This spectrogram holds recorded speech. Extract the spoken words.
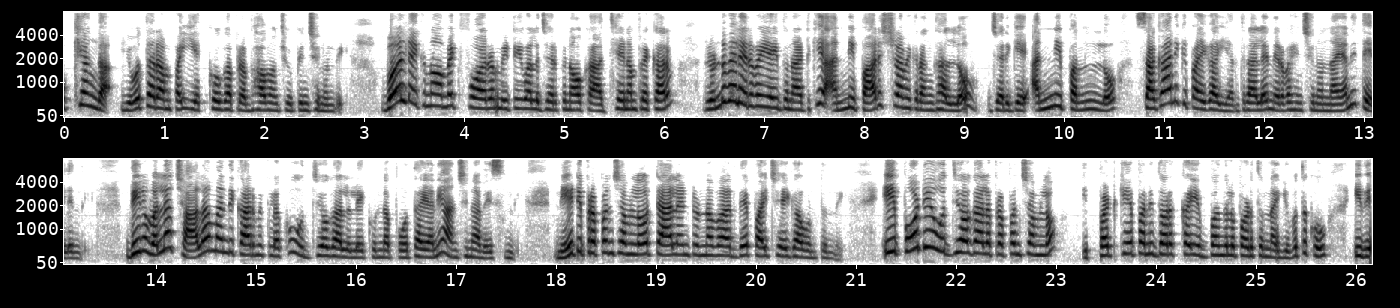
ముఖ్యంగా యువతరంపై ఎక్కువగా ప్రభావం చూపించనుంది. వరల్డ్ ఎకనామిక్ ఫోరం ఇటీవల జరిపిన ఒక అధ్యయనం ప్రకారం రెండు వేల ఇరవై ఐదు నాటికి అన్ని పారిశ్రామిక రంగాల్లో జరిగే అన్ని పనుల్లో సగానికి పైగా యంత్రాలే నిర్వహించనున్నాయని తేలింది. దీనివల్ల చాలా మంది కార్మికులకు ఉద్యోగాలు లేకుండా పోతాయని అంచనా వేసింది. నేటి ప్రపంచంలో టాలెంట్ ఉన్నవారిదే పై చేయిగా ఉంటుంది. ఈ పోటీ ఉద్యోగాల ప్రపంచంలో ఇప్పటికే పని దొరక్క ఇబ్బందులు పడుతున్న యువతకు ఇది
